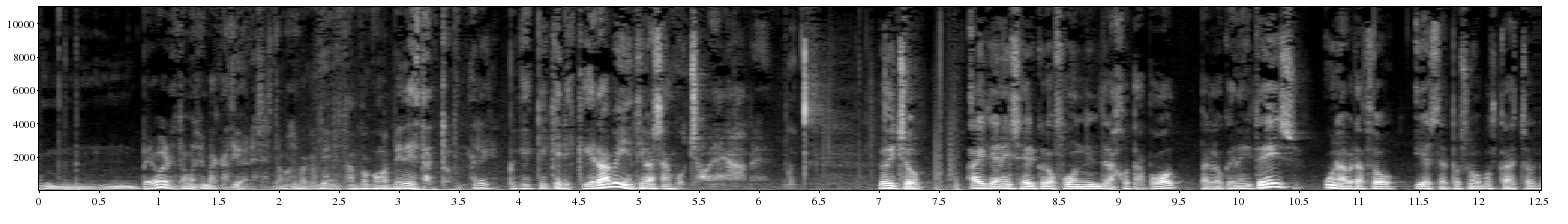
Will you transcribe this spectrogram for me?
Mm, pero bueno, estamos en vacaciones. Estamos en vacaciones. Tampoco me pedéis tanto. ¿vale? ¿Qué, queréis? Que grabe y encima sea mucho. Lo dicho, ahí tenéis el crowdfunding de la JPod para lo que necesitéis. Un abrazo y hasta el próximo podcast. Chao, chao.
